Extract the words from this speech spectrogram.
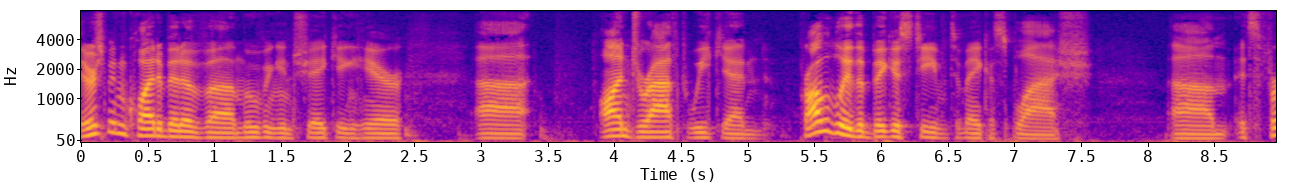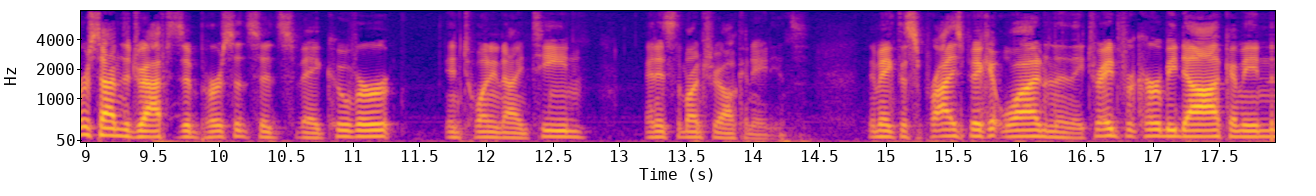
there's been quite a bit of uh, moving and shaking here uh, on draft weekend. Probably the biggest team to make a splash. Um, it's the first time the draft is in person since Vancouver in 2019, and it's the Montreal Canadiens. They make the surprise pick at one, and then they trade for Kirby Dach. I mean,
